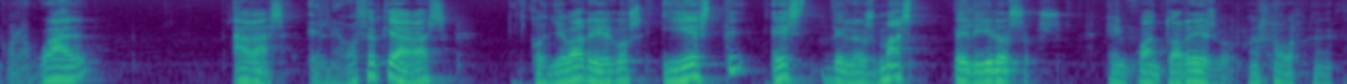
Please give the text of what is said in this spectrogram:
Con lo cual, hagas el negocio que hagas, conlleva riesgos, y este es de los más peligrosos en cuanto a riesgo,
